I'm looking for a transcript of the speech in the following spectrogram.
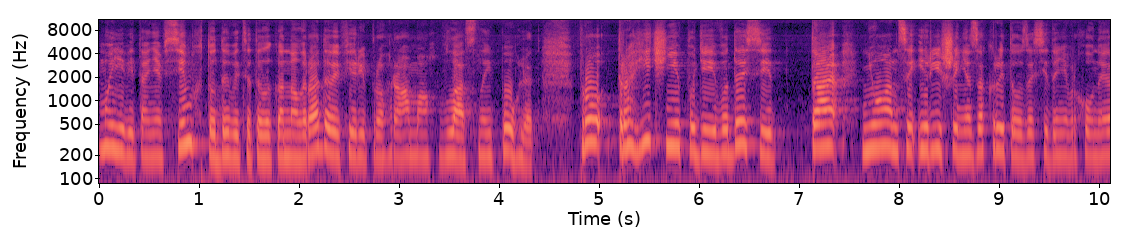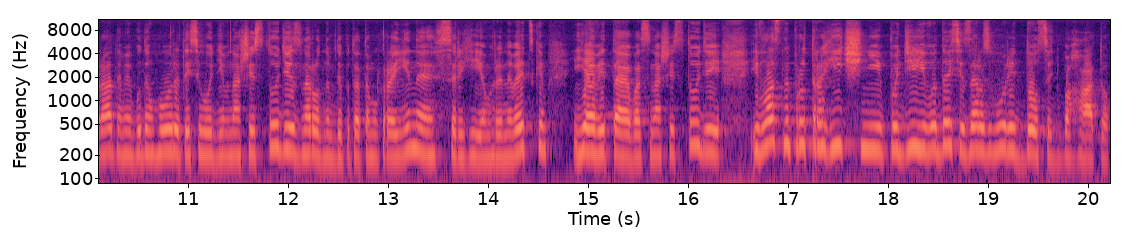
Мої вітання всім, хто дивиться телеканал Рада в ефірі. Програма Власний погляд про трагічні події в Одесі. Та нюанси і рішення закритого засідання Верховної Ради ми будемо говорити сьогодні в нашій студії з народним депутатом України Сергієм Гриневецьким. Я вітаю вас в нашій студії. І власне про трагічні події в Одесі зараз говорять досить багато.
